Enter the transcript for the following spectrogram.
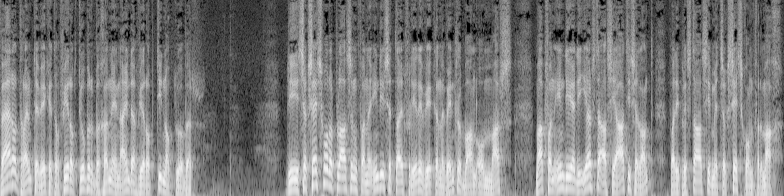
Wêreldruimteweek het op 4 Oktober begin en eindig weer op 10 Oktober. Die suksesvolle plasing van 'n Indiese tuig verlede week in 'n wentelbaan om Mars maak van Indië die eerste Asiatiese land wat die prestasie met sukses kon vermag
